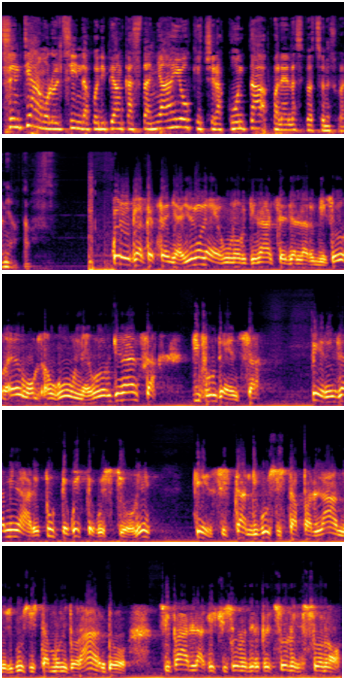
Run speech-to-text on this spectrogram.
Sentiamolo il sindaco di Piancastagnaio che ci racconta qual è la situazione su Raniata. Quello di Pian Castagnaio non è un'ordinanza di allarmismo, è un- un- un'ordinanza di prudenza per esaminare tutte queste questioni che sta- di cui si sta parlando, di cui si sta monitorando, si parla che ci sono delle persone che sono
